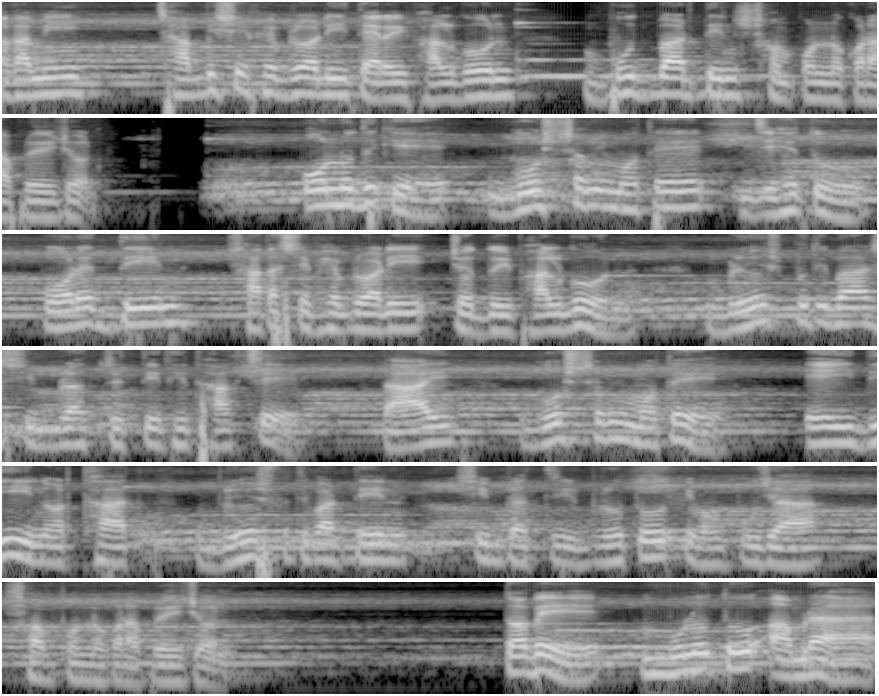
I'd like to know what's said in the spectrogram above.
আগামী ছাব্বিশে ফেব্রুয়ারি তেরোই ফাল্গুন বুধবার দিন সম্পন্ন করা প্রয়োজন। অন্যদিকে, গোস্বামী মতে, যেহেতু পরের দিন সাতাশে ফেব্রুয়ারি চোদ্দোই ফাল্গুন বৃহস্পতিবার শিবরাত্রির তিথি থাকছে, তাই গোস্বামী মতে এই দিন, অর্থাৎ বৃহস্পতিবার দিন শিবরাত্রির ব্রত এবং পূজা সম্পন্ন করা প্রয়োজন। তবে মূলত আমরা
